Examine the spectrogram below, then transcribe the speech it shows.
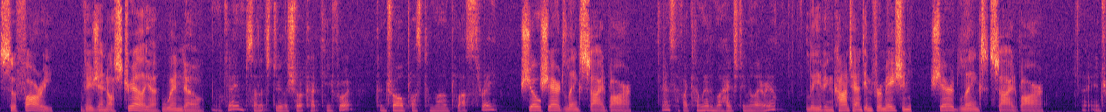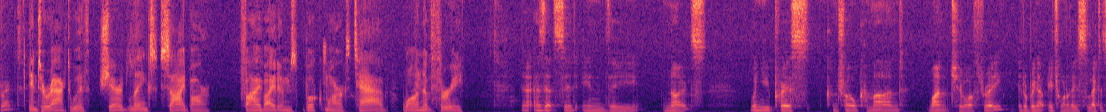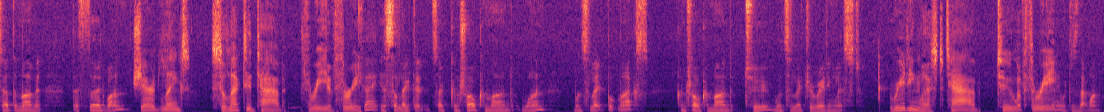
Safari Vision Australia window. Okay, so let's do the shortcut key for it. Control plus Command plus 3. Show shared links sidebar. Okay, so if I come out of my HTML area, Leaving content information. Shared links sidebar. okay, interact. Interact with shared links sidebar. Five items bookmarks tab. One of three. Now, as that said in the notes, when you press Control Command 1, 2, or 3, it'll bring up each one of these selected. So at the moment, the third one, Shared links. Selected tab. Three of three. okay, is selected. So Control Command 1 would select bookmarks. Control Command 2 would select your reading list, Reading list tab. Two of three. okay, which is that one.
